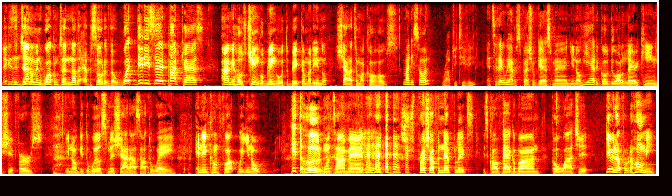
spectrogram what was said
Ladies and gentlemen, welcome to another episode of the What Did He Said podcast. I'm your host, Chingo Blingo with the Big Tamarindo. Shout out to my co-host. Marisol. Rob GTV. And today we have a special guest, man. You know, he had to go do all the Larry King shit first. You know, get the Will Smith shout outs out the way. And then come fuck with, you know, hit the hood one time, man. Fresh off of Netflix. It's called Vagabond. Go watch it. Give it up for the homie,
